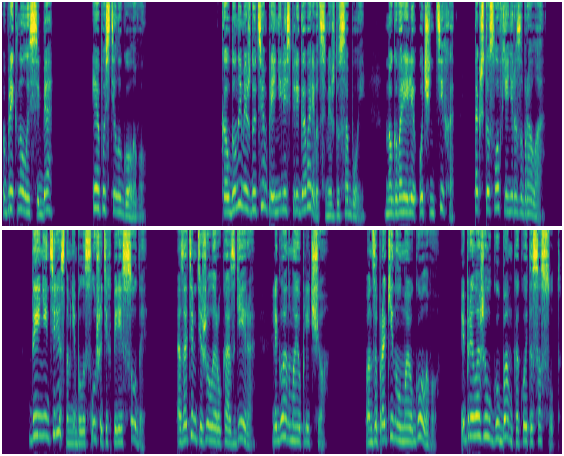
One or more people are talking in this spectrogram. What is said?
упрекнула себя и опустила голову. Колдуны между тем принялись переговариваться между собой, но говорили очень тихо, так что слов я не разобрала. Да и неинтересно мне было слушать их пересуды. А затем тяжелая рука Сгейра легла на мое плечо. Он запрокинул мою голову и приложил к губам какой-то сосуд.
